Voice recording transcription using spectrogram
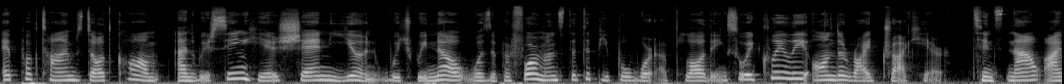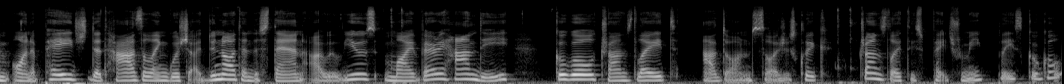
epochtimes.com. And we're seeing here Shen Yun, which we know was the performance that the people were applauding. So we're clearly on the right track here. Since now I'm on a page that has a language I do not understand, I will use my very handy Google Translate add-on. So I just click translate this page for me, please Google,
